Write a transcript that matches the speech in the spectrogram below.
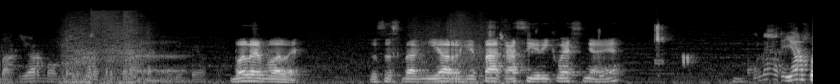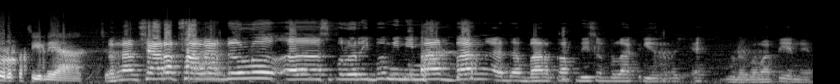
Bang Ior mau melihat pergerakan di Liveon. Boleh, boleh. Khusus Bang Ior kita kasih requestnya ya. Iya suruh ke sini aja. Dengan syarat sawer dulu eh, 10.000 minimal Bang ada barcode di sebelah kiri. Eh, udah gua matiin ya.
